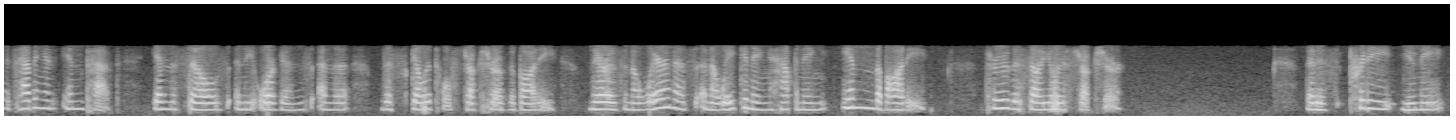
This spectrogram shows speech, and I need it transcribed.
It's having an impact in the cells and the organs and the, the skeletal structure of the body. There is an awareness, an awakening happening in the body through the cellular structure that is pretty unique.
